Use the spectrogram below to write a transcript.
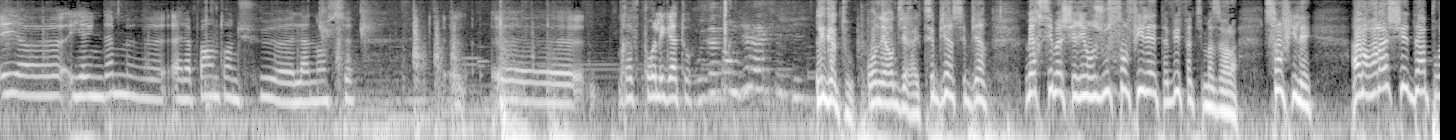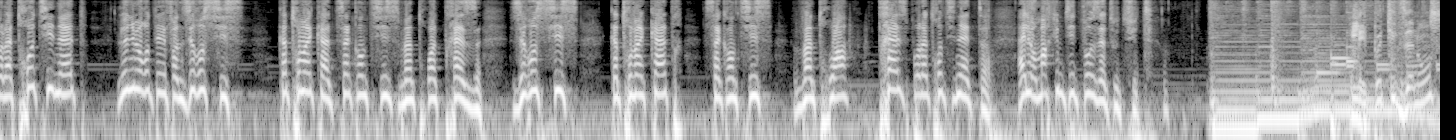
Et euh, il y a une dame, euh, elle n'a pas entendu euh, l'annonce. Euh, bref, pour les gâteaux. Vous êtes en direct, les filles. Les gâteaux, on est en direct. C'est bien, c'est bien. Merci ma chérie, on joue sans filet. T'as vu Fatima Zahra? Sans filet. Alors Rachida pour la trottinette, le numéro de téléphone 06 84 56 23 13 06 84 56 23 13 pour la trottinette. Allez, on marque une petite pause à tout de suite. Les petites annonces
